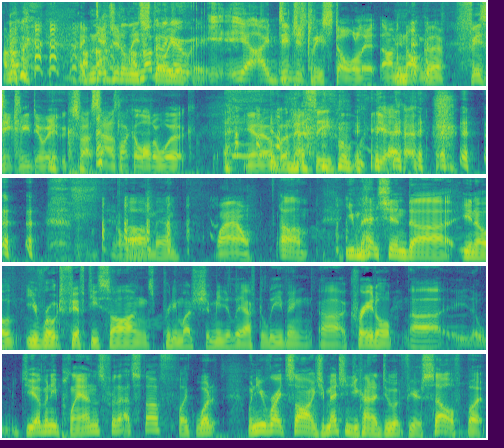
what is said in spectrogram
I'm not. Gonna, I'm digitally I'm not stole gonna your go, face. Yeah, I digitally stole it. I'm not gonna physically do it because that sounds like a lot of work. You know, but Messy. yeah. Oh man. Wow. You mentioned, uh, you know, you wrote 50 songs pretty much immediately after leaving uh, Cradle. Uh, do you have any plans for that stuff? Like, what when you write songs? You mentioned you kind of do it for yourself, but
